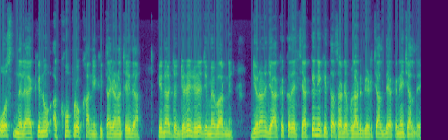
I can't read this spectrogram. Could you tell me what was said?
ਉਸ ਨਲਾਇਕੀ ਨੂੰ ਅੱਖੋਂ ਪਰੋਖਾ ਨਹੀਂ ਕੀਤਾ ਜਾਣਾ ਚਾਹੀਦਾ। ਇਹਨਾਂ 'ਚੋਂ ਜਿਹੜੇ ਜਿਹੜੇ ਜ਼ਿੰਮੇਵਾਰ ਨੇ, ਜਿਨ੍ਹਾਂ ਨੇ ਜਾ ਕੇ ਕਦੇ ਚੈੱਕ ਹੀ ਨਹੀਂ ਕੀਤਾ ਸਾਡੇ ਫਲੱਡ ਗੇਟ ਚੱਲਦੇ ਆ ਕਿ ਨਹੀਂ ਚੱਲਦੇ,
